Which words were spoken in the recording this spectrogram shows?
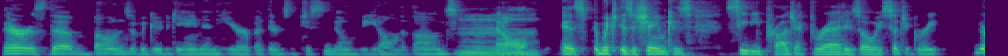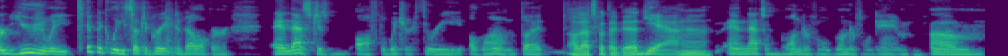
there's the bones of a good game in here, but there's just no meat on the bones at all. Mm. Is which is a shame because CD Projekt Red is always such a great or usually typically such a great developer. And that's just off The Witcher 3 alone. But Oh, that's what they did. yeah, Yeah. and that's a wonderful, wonderful game. Um,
